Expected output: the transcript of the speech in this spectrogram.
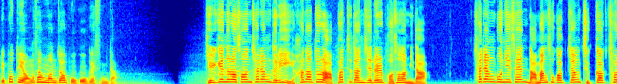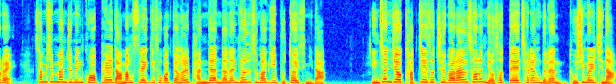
리포트 영상 먼저 보고 오겠습니다. 길게 늘어선 차량들이 하나둘 아파트 단지를 벗어납니다. 차량 보닛엔 남항 소각장 즉각 철회, 30만 주민 코앞에 남항 쓰레기 소각장을 반대한다는 현수막이 붙어 있습니다. 인천 지역 각지에서 출발한 36대의 차량들은 도심을 지나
